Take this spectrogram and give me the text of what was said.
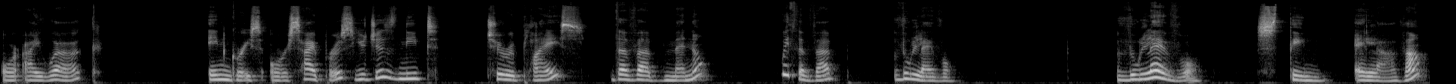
or I work in Greece or Cyprus, you just need to replace the verb μένω with the verb δουλεύω. Δουλεύω στην Ελλάδα,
